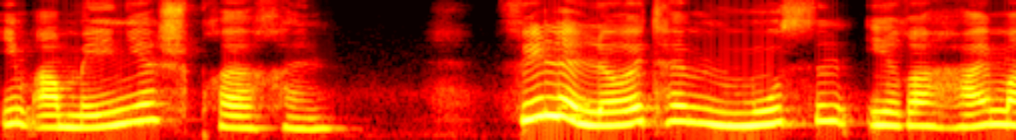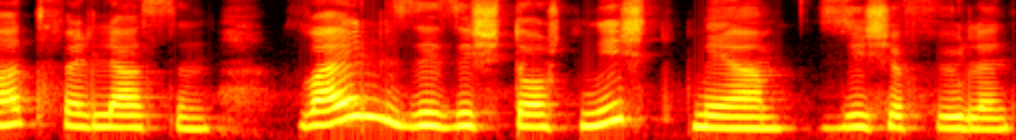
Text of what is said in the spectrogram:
in Armenien sprechen. Viele Leute müssen ihre Heimat verlassen, weil sie sich dort nicht mehr sicher fühlen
